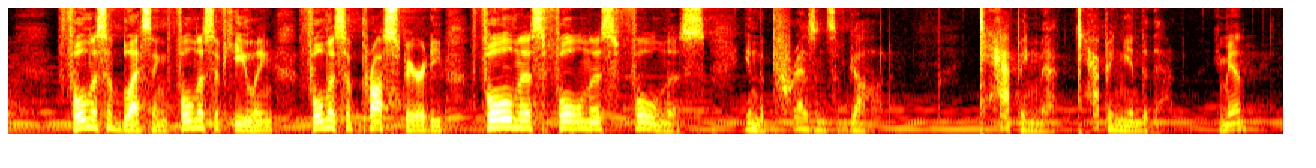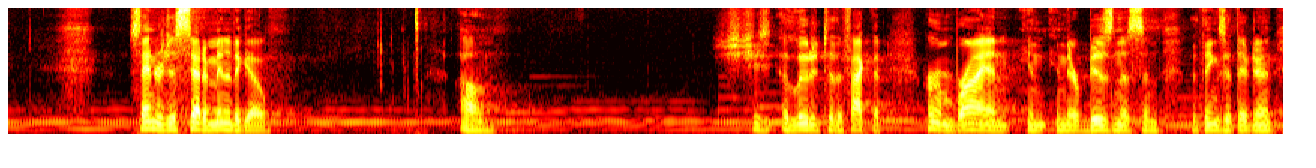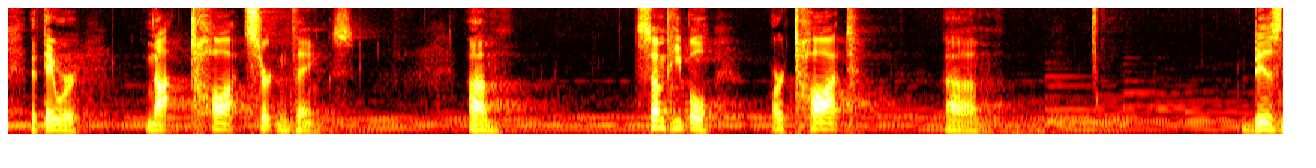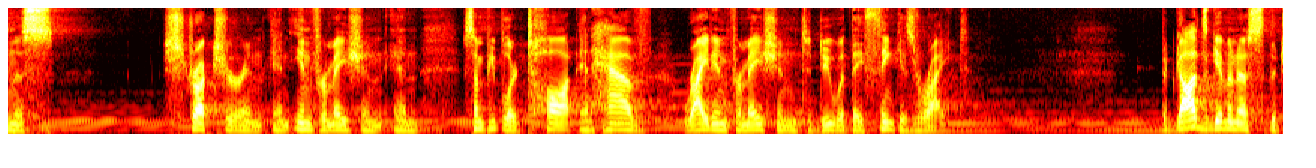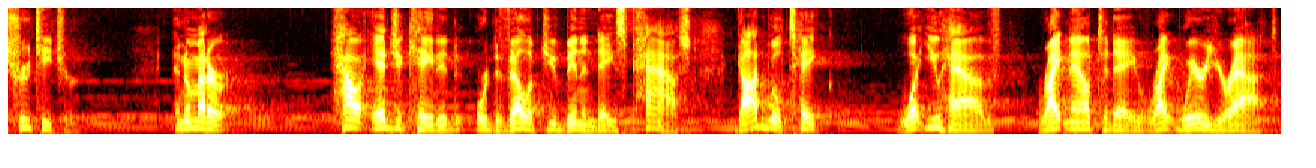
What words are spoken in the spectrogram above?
fullness of blessing, fullness of healing, fullness of prosperity, fullness, fullness, fullness in the presence of God tapping that, tapping into that. Amen? Sandra just said a minute ago, um, she alluded to the fact that her and Brian, in, in their business and the things that they're doing, that they were not taught certain things. Um, some people are taught um, business structure and, and information, and some people are taught and have right information to do what they think is right. But God's given us the true teacher, and no matter how educated or developed you've been in days past, God will take what you have right now, today, right where you're at,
